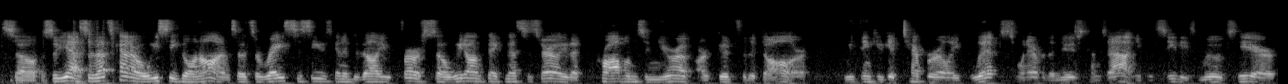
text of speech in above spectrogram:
So, so yeah, so that's kind of what we see going on. So it's a race to see who's going to devalue first. So we don't think necessarily that problems in Europe are good for the dollar. We think you get temporarily blips whenever the news comes out. You can see these moves here,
